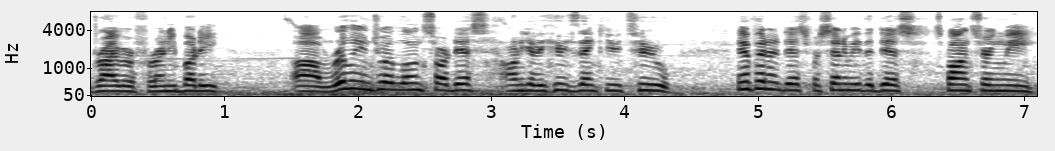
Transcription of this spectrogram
driver for anybody. Um, really enjoyed Lone Star disc. I want to give a huge thank you to Infinite Disc for sending me the disc, sponsoring me,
